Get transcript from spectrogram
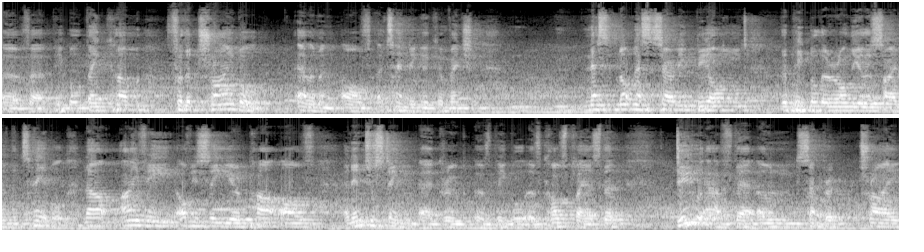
of uh, people, they come for the tribal element of attending a convention, ne- not necessarily beyond the people that are on the other side of the table. Now, Ivy, obviously, you're part of an interesting uh, group of people, of cosplayers that do have their own separate tribe.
